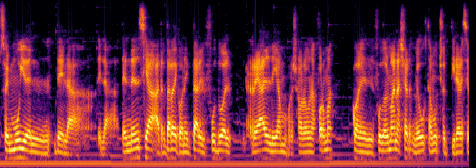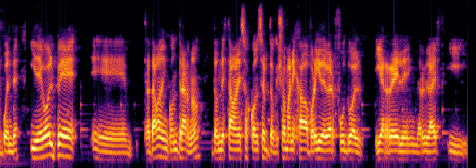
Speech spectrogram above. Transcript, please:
soy muy de, la, de la tendencia a tratar de conectar el fútbol real, digamos, por llamarlo de alguna forma, con el fútbol manager. Me gusta mucho tirar ese puente. Y de golpe eh, trataba de encontrar, ¿no? Dónde estaban esos conceptos que yo manejaba por ahí de ver fútbol IRL en real life y,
